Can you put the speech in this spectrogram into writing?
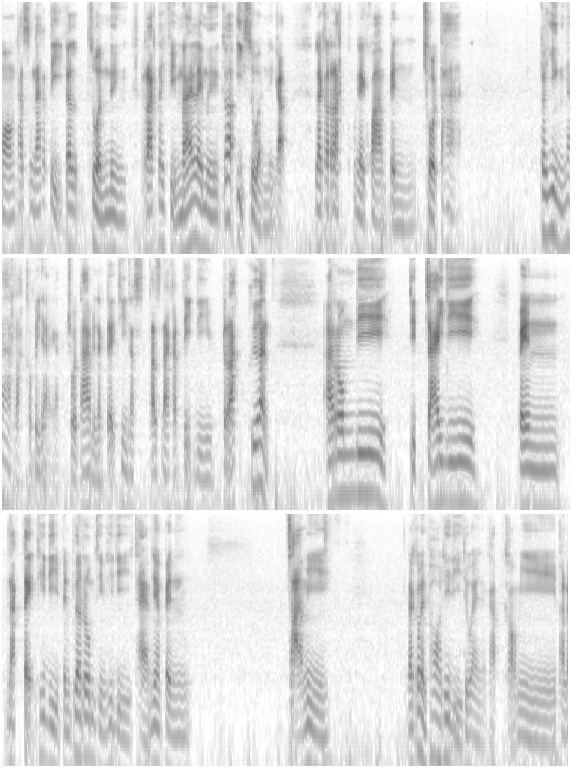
มองทัศนคติก็ส่วนหนึ่ง รักในฝีไม้ลายมือก็อีกส่วนหนึ่งครับ แล้วก็รักในความเป็นโชต้าก็ยิ่งน่ารักเข้าไปใหญ่ครับโชต้าเป็นนักเตะที่ทัศนคติดีรักเพื่อน อารมณ์ดีจิตใจดี เป็นนักเตะที่ดีเป็นเพื่อนร่วมทีมที่ดี แถมยังเป็นสามี แล้วก็เป็นพ่อที่ดีด้วยนะครับ เขามีภรร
